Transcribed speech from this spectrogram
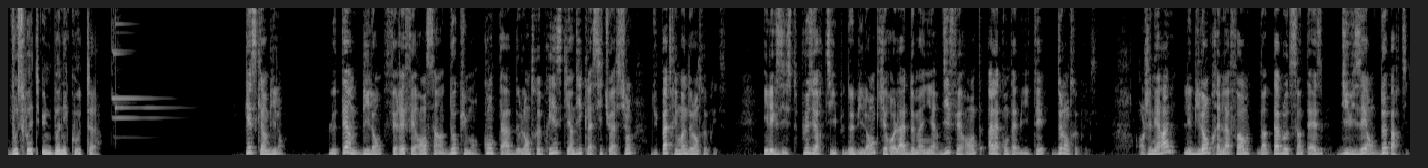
vous souhaite une bonne écoute. Qu'est-ce qu'un bilan? Le terme bilan fait référence à un document comptable de l'entreprise qui indique la situation du patrimoine de l'entreprise. Il existe plusieurs types de bilans qui relatent de manière différente à la comptabilité de l'entreprise. En général, les bilans prennent la forme d'un tableau de synthèse divisé en deux parties,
